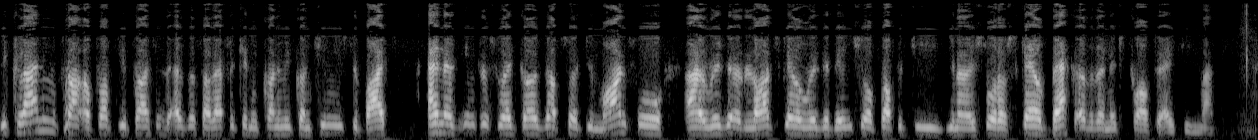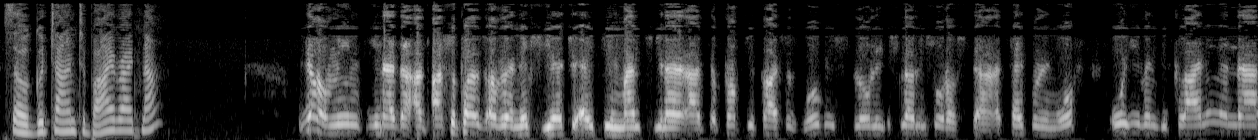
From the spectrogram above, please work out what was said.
declining pro- uh, property prices as the South African economy continues to bite and as interest rate goes up, so demand for uh, res- large-scale residential property, you know, sort of scaled back over the next 12 to 18 months. So a good time to buy right now? Yeah, I mean, you know, the, I, I suppose over the next year to 18 months, you know, uh, the property prices will be slowly, slowly sort of uh, tapering off or even declining. And, uh,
